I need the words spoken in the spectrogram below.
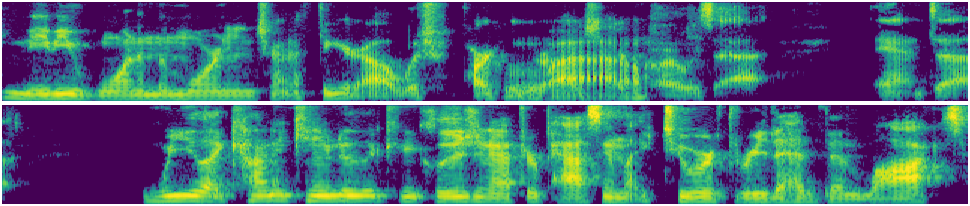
maybe one in the morning, trying to figure out which parking garage our car was at, and uh, we like kind of came to the conclusion after passing like two or three that had been locked,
